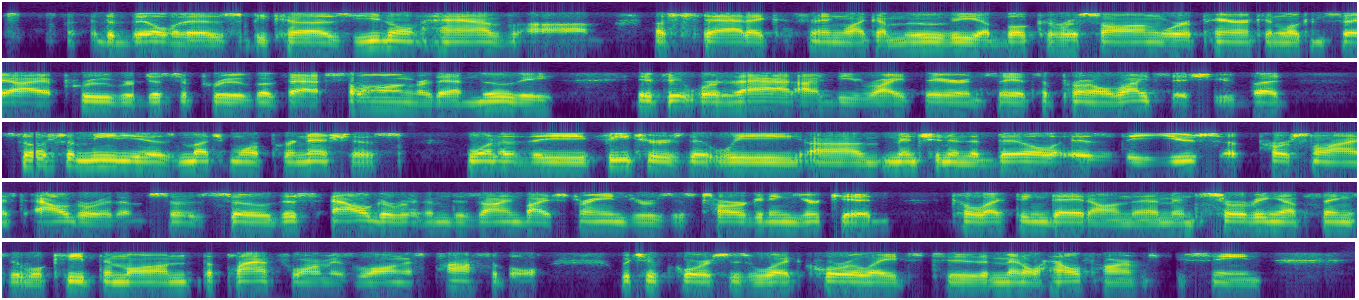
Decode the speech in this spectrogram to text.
The bill is because you don't have um, a static thing like a movie, a book, or a song where a parent can look and say, I approve or disapprove of that song or that movie. If it were that, I'd be right there and say it's a parental rights issue. But social media is much more pernicious. One of the features that we uh, mentioned in the bill is the use of personalized algorithms. So, so this algorithm designed by strangers is targeting your kid collecting data on them and serving up things that will keep them on the platform as long as possible, which of course is what correlates to the mental health harms we've seen.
